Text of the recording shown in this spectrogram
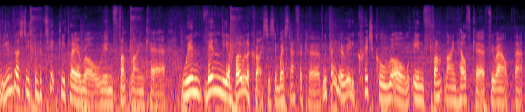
Universities can particularly play a role in frontline care. Within the Ebola crisis in West Africa, we played a really critical role in frontline healthcare throughout that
